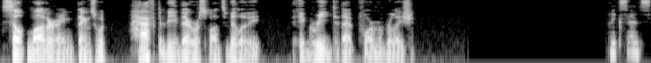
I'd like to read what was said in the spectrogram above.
self monitoring things would have to be their responsibility. They agreed to that form of relation. Makes sense.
